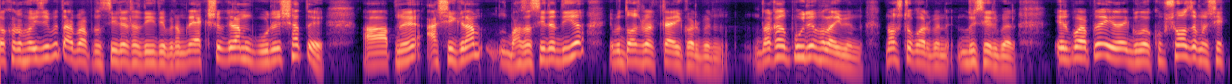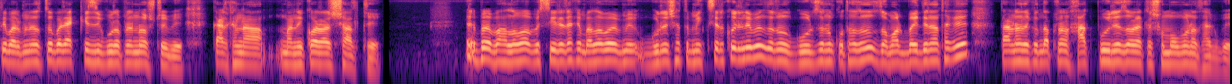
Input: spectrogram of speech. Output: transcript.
যখন হয়ে যাবে, তারপর আপনার সিরাটা দিয়ে দেবেন। আপনি একশো গ্রাম গুড়ের সাথে আপনি আশি গ্রাম ভাজা সিরা দিয়ে এবার দশবার ট্রাই করবেন। দরকার পুইলে ফেলাইবেন, নষ্ট করবেন দুই চারবার এরপর আপনি এগুলো খুব সহজে আপনি শিখতে পারবেন পারে এক কেজি গুড় আপনার নষ্ট হবে কারখানা মানে করার স্বার্থে। এরপর ভালোভাবে সিরাটাকে ভালোভাবে গুড়ের সাথে মিক্সার করে নেবেন, যেন গুড় যেন কোথাও যেন জমাট বাইদে না থাকে, তা নাহলে কিন্তু আপনার হাত পুইলে যাওয়ার একটা সম্ভাবনা থাকবে।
